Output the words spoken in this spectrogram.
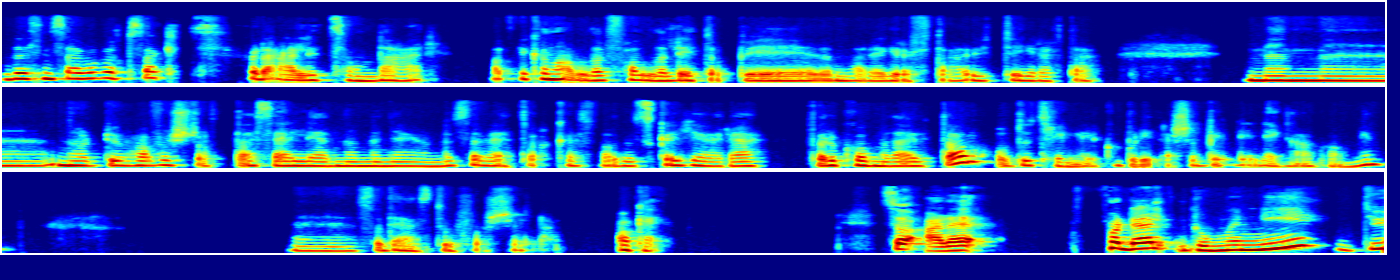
Det syns jeg var godt sagt, for det er litt sånn det er. At vi kan alle falle litt opp i den der grøfta, ut i grøfta. Men eh, når du har forstått deg selv gjennom en så vet du akkurat hva du skal gjøre for å komme deg ut av og du trenger ikke å bli der så veldig lenge av gangen. Eh, så det er en stor forskjell. Ok. Så er det fordel nummer ni. Du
